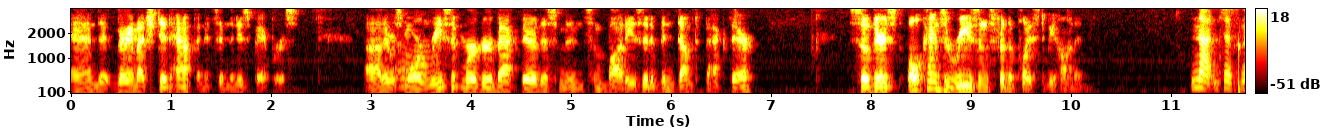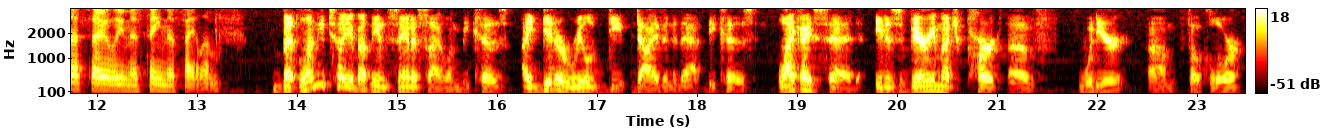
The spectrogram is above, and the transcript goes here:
and it very much did happen. It's in the newspapers. Uh, there was more Oh. recent murder back there. There's been some bodies that have been dumped back there. So there's all kinds of reasons for the place to be haunted. Not just necessarily an insane asylum. But let me tell you about the insane asylum because I did a real deep dive into that. Because, like I said, it is very much part of Whittier um, folklore.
